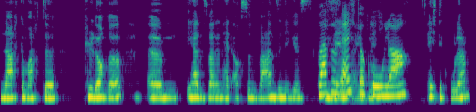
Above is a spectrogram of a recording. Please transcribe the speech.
nachgemachte Plörre. Ähm, ja, das war dann halt auch so ein wahnsinniges. Was Event ist echte eigentlich. Cola? Echte Cola.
